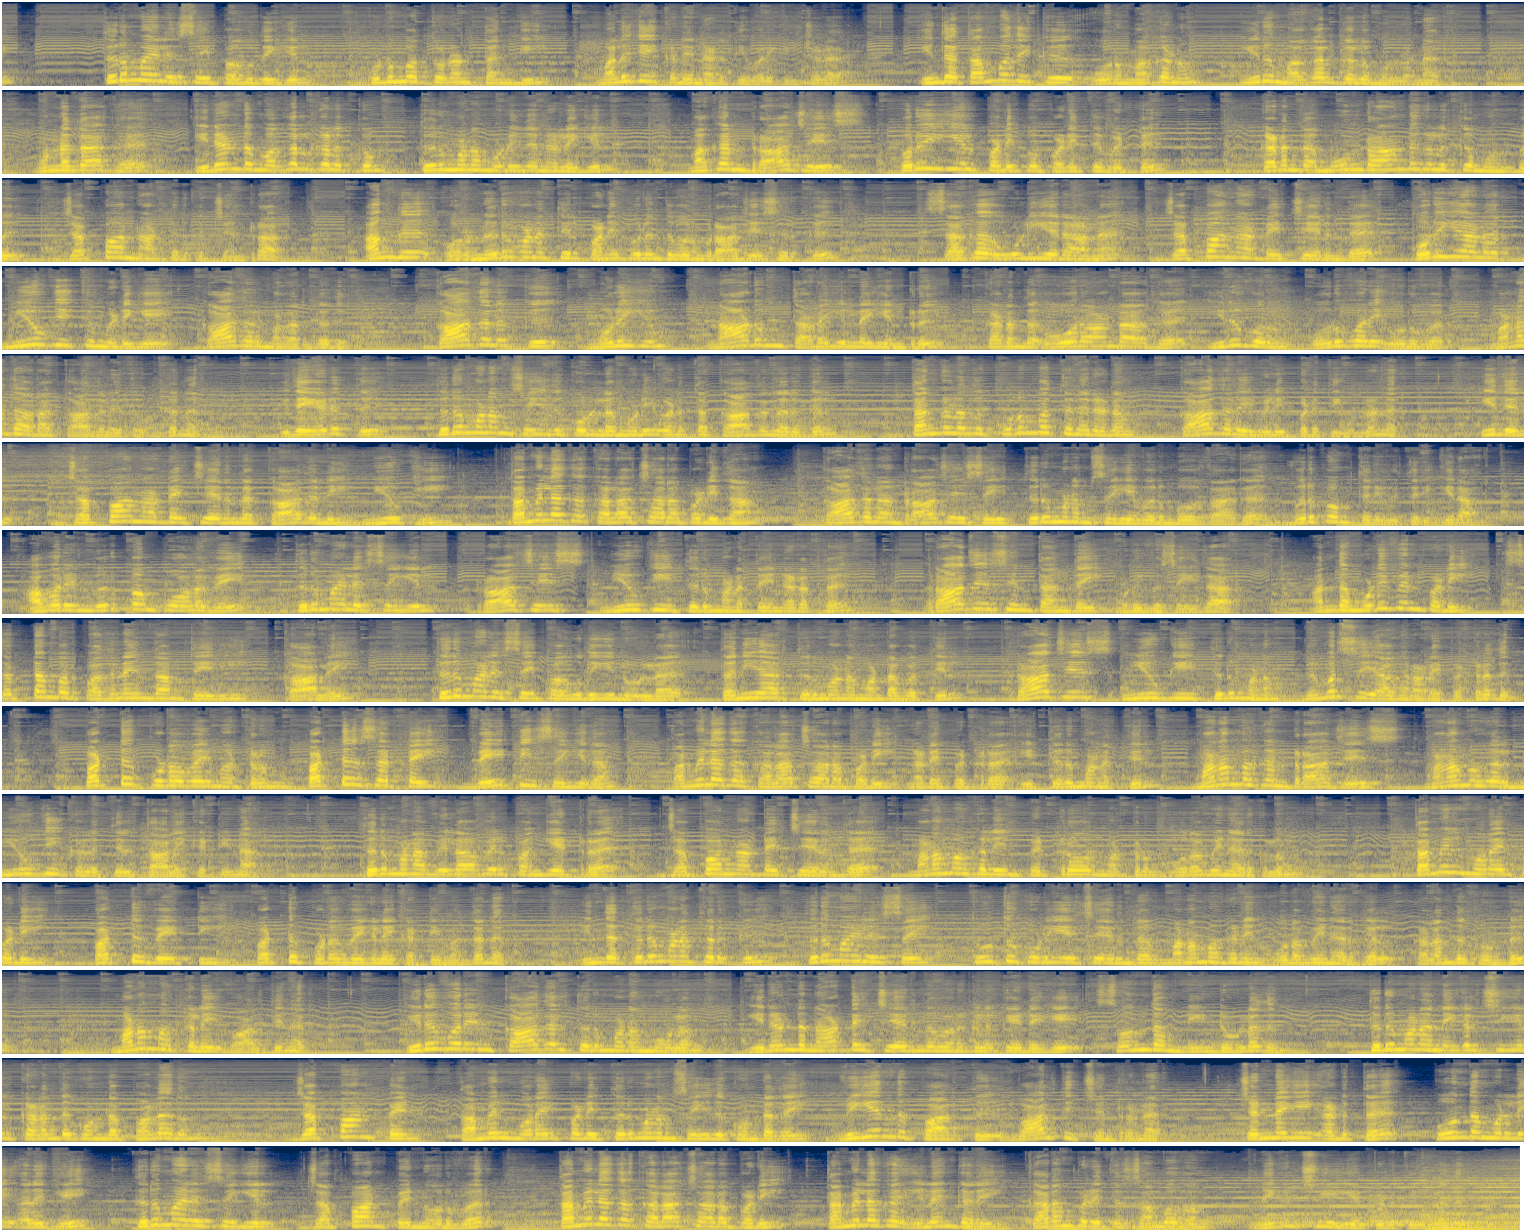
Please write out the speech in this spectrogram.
திருமயிலிசை பகுதியில் குடும்பத்துடன் தங்கி மளிகை கடை நடத்தி வருகின்றனர். இந்த தம்பதிக்கு ஒரு மகனும் இரு மகள்களும் உள்ளனர். முன்னதாக இரண்டு மகள்களுக்கும் திருமணம் முடிந்த நிலையில் மகன் ராஜேஷ் பொறியியல் படிப்பு படித்துவிட்டு கடந்த மூன்று ஆண்டுகளுக்கு முன்பு ஜப்பான் நாட்டிற்கு சென்றார். அங்கு ஒரு நிறுவனத்தில் பணிபுரிந்து வரும் ராஜேஷிற்கு சக ஊழியரான ஜப்பான் நாட்டைச் சேர்ந்த பொறியாளர் மியோகிக்கும் இடையே காதல் மலர்ந்தது. காதலுக்கு மொழியும் நாடும் தடையில்லை என்று கடந்த ஓராண்டாக இருவரும் ஒருவரை ஒருவர் மனதார காதலித்து வந்தனர். இதையடுத்து திருமணம் செய்து கொள்ள முடிவெடுத்த காதலர்கள் தங்களது குடும்பத்தினரிடம் காதலை வெளிப்படுத்தியுள்ளனர். இதில் ஜப்பான் நாட்டைச் சேர்ந்த காதலி மியூகி தமிழக கலாச்சாரப்படிதான் காதலன் ராஜேஷை திருமணம் செய்ய விரும்புவதாக விருப்பம் தெரிவித்திருக்கிறார். அவரின் விருப்பம் போலவே திருமலிசையில் ராஜேஷ் மியூகி திருமணத்தை நடத்த ராஜேஷின் தந்தை முடிவு செய்தார். அந்த முடிவின்படி செப்டம்பர் பதினைந்தாம் தேதி காலை திருமலிசை பகுதியில் உள்ள தனியார் திருமண மண்டபத்தில் ராஜேஷ் மியூகி திருமணம் விமர்சையாக நடைபெற்றது. பட்டு புடவை மற்றும் பட்டு சட்டை வேட்டி சகிதம் தமிழக கலாச்சாரப்படி நடைபெற்ற இத்திருமணத்தில் மணமகன் ராஜேஷ் மணமகள் மியூகி கழுத்தில் தாலி கட்டினார். திருமண விழாவில் பங்கேற்ற ஜப்பான் நாட்டைச் சேர்ந்த மணமகளின் பெற்றோர் மற்றும் உறவினர்களும் தமிழ் முறைப்படி பட்டு வேட்டி பட்டு புடவைகளை கட்டி வந்தனர். இந்த திருமணத்திற்கு திருமயிலிசை தூத்துக்குடியைச் சேர்ந்த மணமகனின் உறவினர்கள் கலந்து கொண்டு மணமக்களை வாழ்த்தினர். இருவரின் காதல் திருமணம் மூலம் இரண்டு நாட்டைச் சேர்ந்தவர்களுக்கு இடையே சொந்தம் நீண்டுள்ளது. திருமண நிகழ்ச்சியில் கலந்து கொண்ட பலரும் ஜப்பான் பெண் தமிழ் முறைப்படி திருமணம் செய்து கொண்டதை வியந்து பார்த்து வாழ்த்திச் சென்றனர். சென்னையை அடுத்த பூந்தமல்லி அருகே திருமலிசையில் ஜப்பான் பெண் ஒருவர் தமிழக கலாச்சாரப்படி தமிழக இளைஞரை கரம் பிடித்த சம்பவம் நிகழ்ச்சியை ஏற்படுத்தியுள்ளது.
